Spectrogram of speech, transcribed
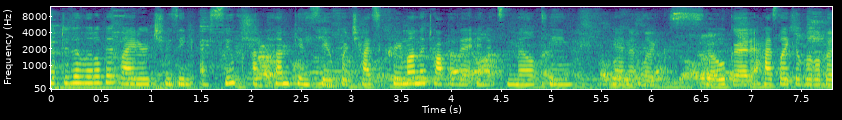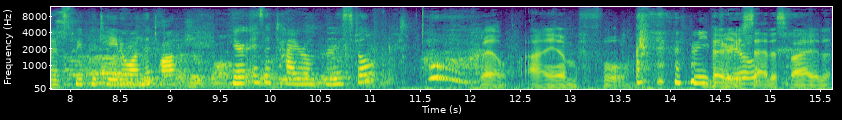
Kept it a little bit lighter, choosing a soup, a pumpkin soup, which has cream on the top of it and it's melting and it looks so good. It has like a little bit of sweet potato on the top. Here is a Tyrol Gröstl. well, I am full. Me Very too. satisfied.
